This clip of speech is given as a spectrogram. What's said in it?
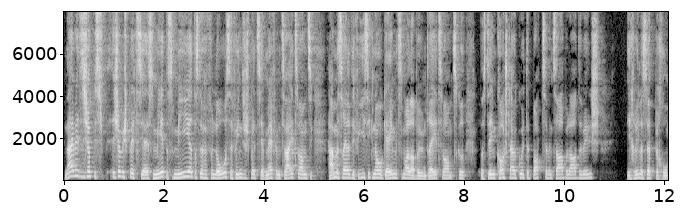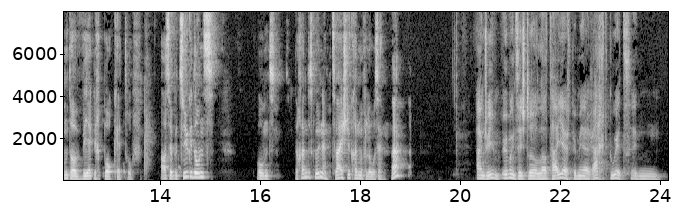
Nein, weil es ist etwas, ist etwas Spezielles. Wir, dass wir das dürfen verlosen, finde ich speziell. Wir im 22 haben wir es relativ easy genommen, game jetzt mal, aber beim 23er, das Ding kostet auch gute Batzen, wenn du es abladen willst. Ich will, dass jemand kommt, der wirklich Bock hat drauf. Also überzeugt uns und da könnt ihr es gewinnen. Zwei Stück können wir verlosen. Ja? Ein Dream. Übrigens ist der Latayev bei mir recht gut in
